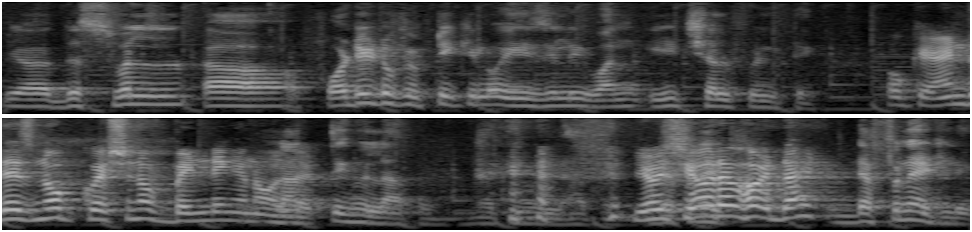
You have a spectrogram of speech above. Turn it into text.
Yeah, this will uh, 40 to 50 kilo easily. One each shelf will take. Okay, and there's no question of bending and all that. Nothing will happen. Nothing will happen. You're sure about that? Definitely.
